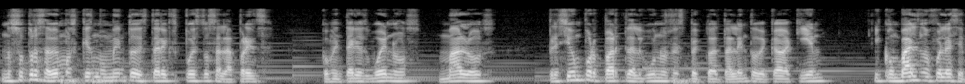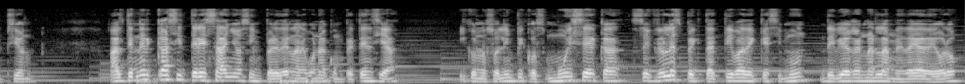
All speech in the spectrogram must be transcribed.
nosotros sabemos que es momento de estar expuestos a la prensa. Comentarios buenos, malos, presión por parte de algunos respecto al talento de cada quien, y con Biles no fue la excepción. Al tener casi tres años sin perder en alguna competencia, y con los Olímpicos muy cerca, se creó la expectativa de que Simón debía ganar la medalla de oro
